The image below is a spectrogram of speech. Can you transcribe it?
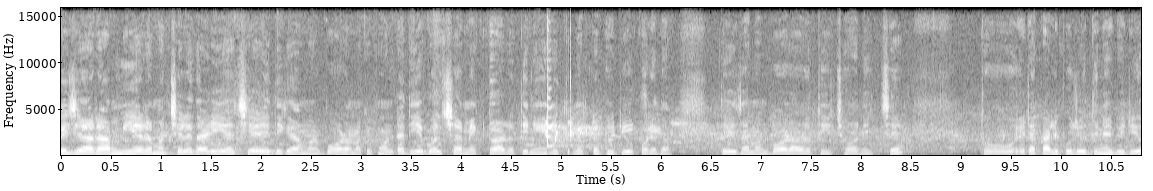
ওই যে আর আমি আর আমার ছেলে দাঁড়িয়ে আছি আর এদিকে আমার বর আমাকে ফোনটা দিয়ে বলছে আমি একটু আরতি নিয়ে নিই তুমি একটা ভিডিও করে দাও। তো এই যে আমার বর আরতি ছ নিচ্ছে। তো এটা কালী পুজোর দিনের ভিডিও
